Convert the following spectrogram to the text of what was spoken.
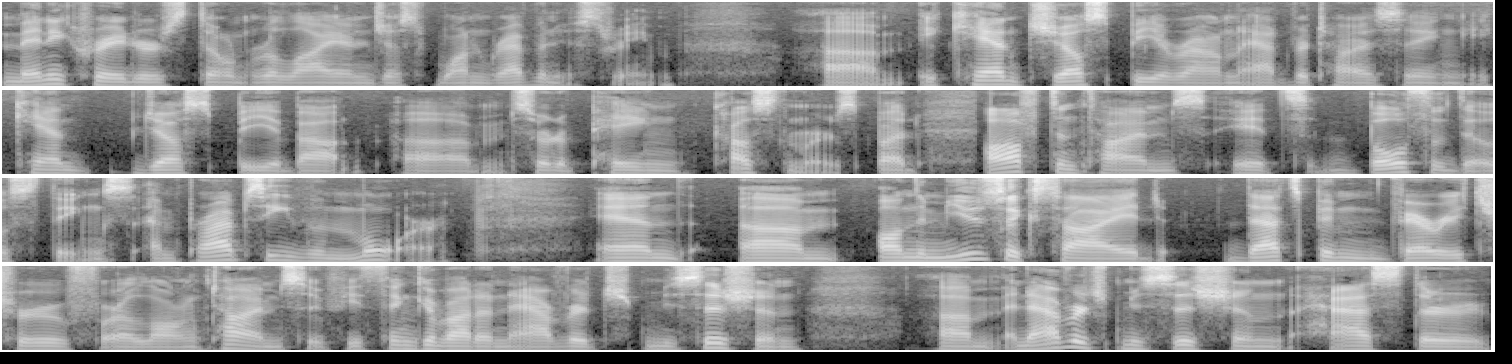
many creators don't rely on just one revenue stream. Um, it can't just be around advertising. It can't just be about um, sort of paying customers, but oftentimes it's both of those things and perhaps even more. And um, on the music side, that's been very true for a long time. So if you think about an average musician, um, an average musician has their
